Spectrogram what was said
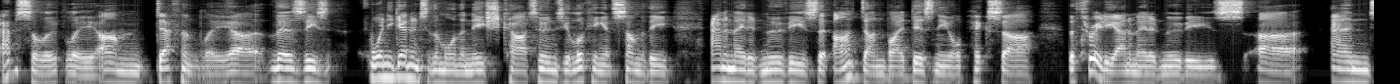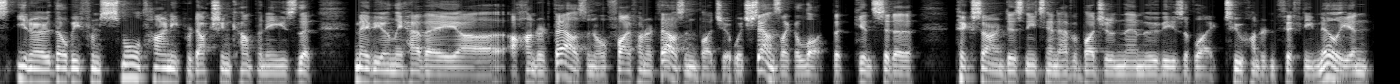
Absolutely. Um, definitely. Uh, there's these, when you get into the more the niche cartoons, you're looking at some of the animated movies that aren't done by Disney or Pixar, the 3D animated movies. Uh, and, you know, they'll be from small, tiny production companies that maybe only have a uh, 100,000 or 500,000 budget, which sounds like a lot, but consider Pixar and Disney tend to have a budget in their movies of like 250 million.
